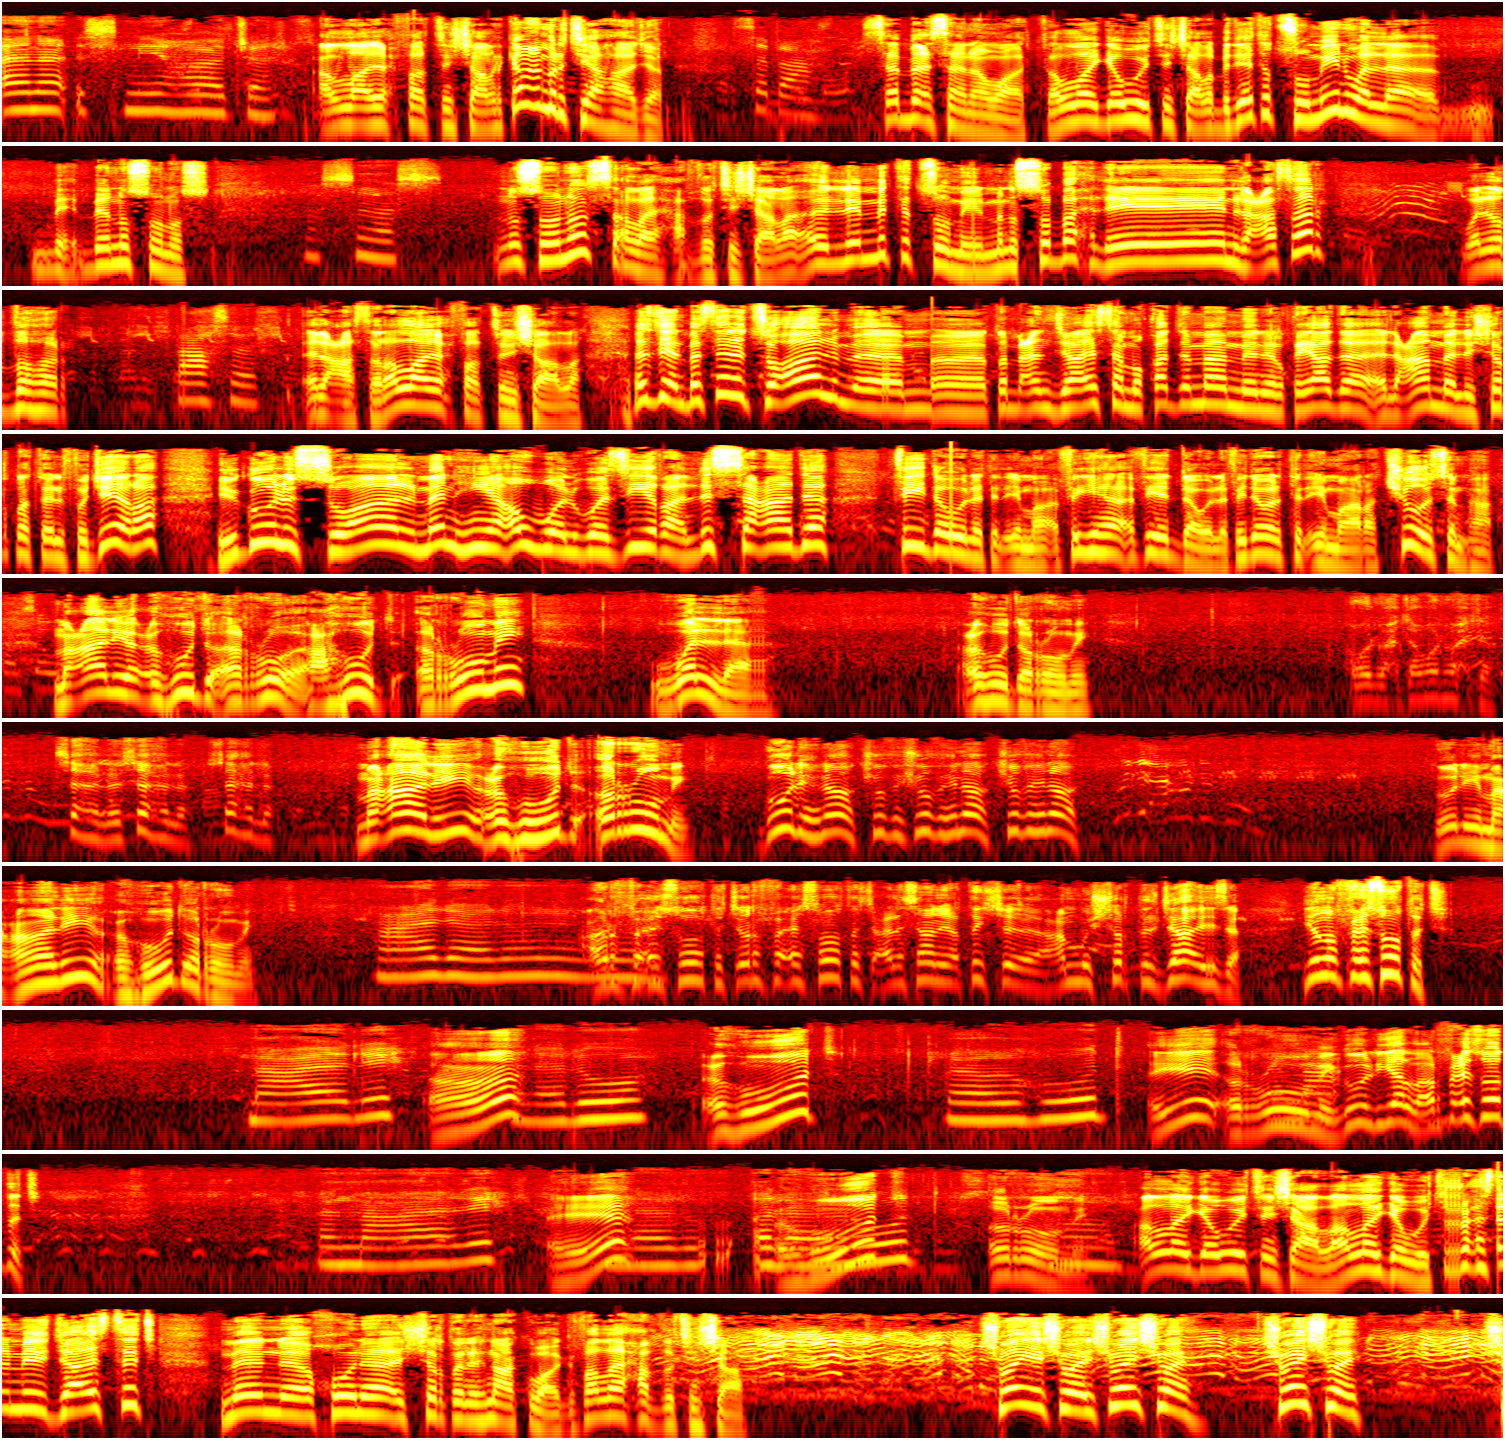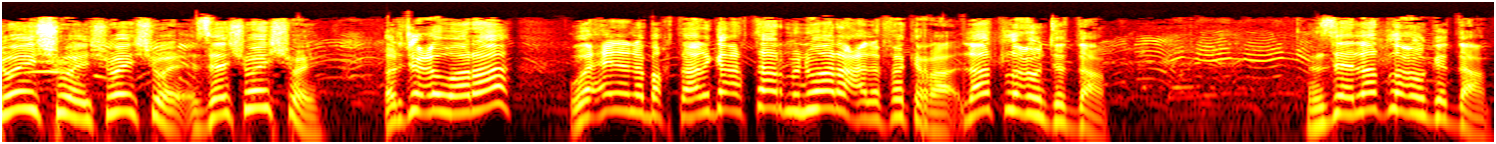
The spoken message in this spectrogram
أنا اسمي هاجر. الله يحفظك إن شاء الله. كم عمرك يا هاجر؟ سبعة. سبع سنوات. الله يقويك إن شاء الله. بديت تصومين ولا بنص ونص؟ نص نص. نص ونص؟ الله يحفظك إن شاء الله. لين متى تصومين؟ من الصبح لين العصر ولا الظهر؟ العصر. العصر. الله يحفظك إن شاء الله. زين بسالك سؤال طبعا جائزة مقدمة من القيادة العامة لشرطة الفجيرة. يقول السؤال من هي أول وزيرة للسعادة في دولة الامارات فيها في الدولة في دولة الامارات شو اسمها؟ معالي عهود الرو عهود الرومي ولا عهود الرومي؟ أول وحده أول وحده سهلة سهلة سهلة. معالي عهود الرومي. قولي هناك شوفي شوفي هناك شوفي هناك. قولي معالي عهود الرومي. معالي ارفعي صوتك ارفعي صوتك علشان يعطيك عمو الشرطة الجائزة. يلا ارفعي صوتك. معالي آه؟ عهود؟ العهود. إي الرومي. قول يلا ارفعي صوتك. المعالي. إيه؟ عهود؟ العهود. الرومي. الله يقويك إن شاء الله الله يقويك. روح استلمي جائزتك من أخونا الشرطي اللي هناك واقف. الله يحفظك إن شاء الله. شوي شوي شوي شوي شوي شوي شوي شوي شوي شوي. زين شوي شوي. ارجعوا ورا. والحين أنا بختار أنا قاعد أختار من ورا على فكرة. لا تطلعون قدام. زين لا تطلعون قدام.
